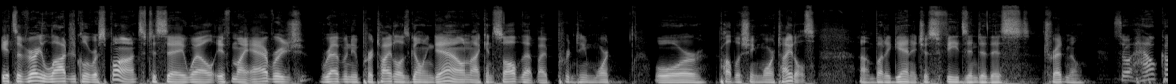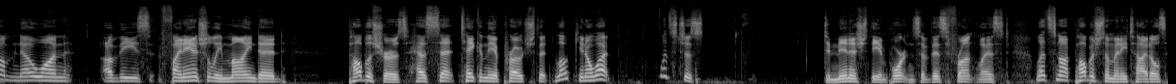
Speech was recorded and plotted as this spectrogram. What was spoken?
it's a very logical response to say, well, if my average revenue per title is going down, I can solve that by printing more or publishing more titles. Um, but again, it just feeds into this treadmill. So, how come no one of these financially minded publishers has set, taken the approach that, look, you know what? Let's just diminish the importance of this front list. Let's not publish so many titles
